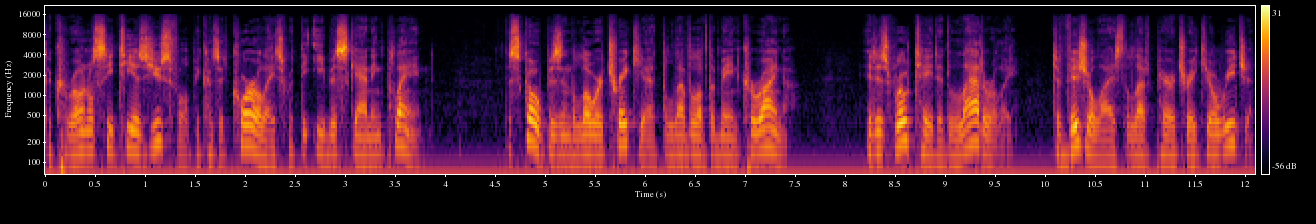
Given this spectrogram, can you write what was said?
the coronal CT is useful because it correlates with the EBUS scanning plane. The scope is in the lower trachea at the level of the main carina. It is rotated laterally to visualize the left paratracheal region.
